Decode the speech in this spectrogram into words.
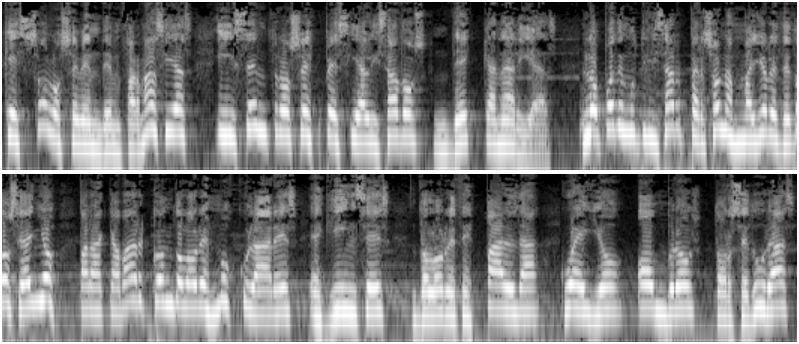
que solo se vende en farmacias y centros especializados de Canarias. Lo pueden utilizar personas mayores de 12 años para acabar con dolores musculares, esguinces, dolores de espalda, cuello, hombros, torceduras,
